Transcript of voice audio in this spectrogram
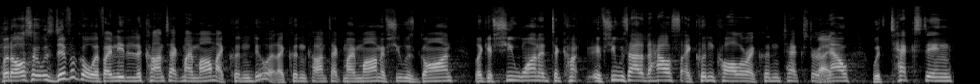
but also, it was difficult. If I needed to contact my mom, I couldn't do it. I couldn't contact my mom if she was gone. Like if she wanted to, if she was out of the house, I couldn't call her. I couldn't text her. Right. Now with texting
